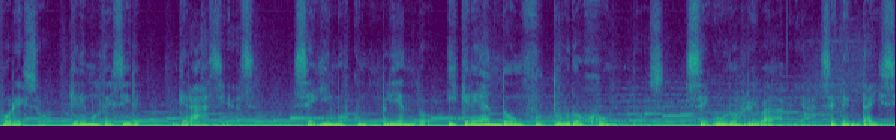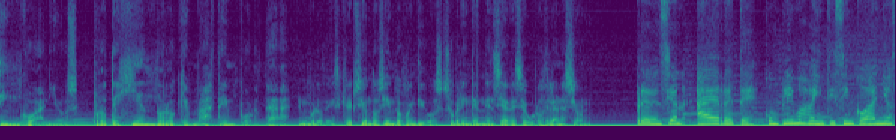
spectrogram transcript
Por eso, queremos decir gracias. Seguimos cumpliendo y creando un futuro juntos. Seguros Rivadavia, 75 años, protegiendo lo que más te importa. Número de inscripción 222, Superintendencia de Seguros de la Nación. Prevención ART. Cumplimos 25 años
